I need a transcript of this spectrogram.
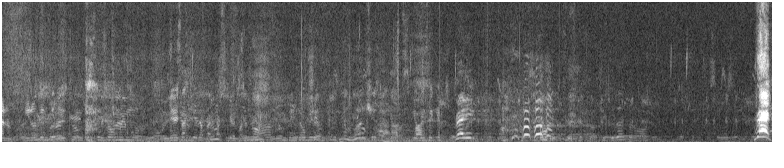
E não tentou, mesmo. Cá, não tentou virar. Ready? Red!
